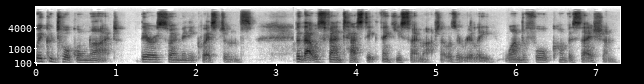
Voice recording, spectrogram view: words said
we could talk all night. There are so many questions, but that was fantastic. Thank you so much. That was a really wonderful conversation.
